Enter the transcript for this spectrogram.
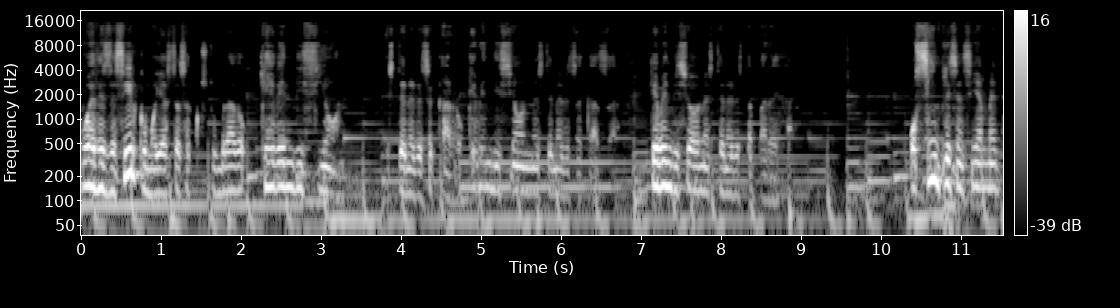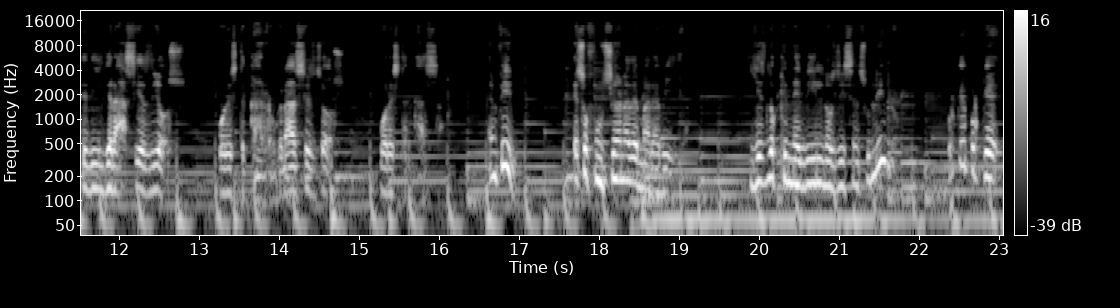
Puedes decir, como ya estás acostumbrado, qué bendición es tener ese carro, qué bendición es tener esa casa, qué bendición es tener esta pareja. O simple y sencillamente di gracias Dios por este carro, gracias Dios por esta casa. En fin, eso funciona de maravilla. Y es lo que Neville nos dice en su libro. ¿Por qué? Porque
